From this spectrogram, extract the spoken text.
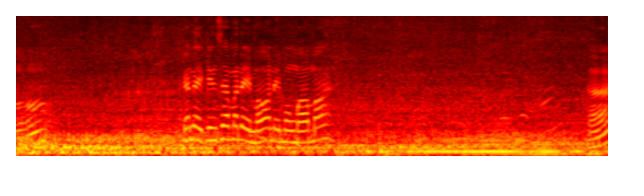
Oo. Kanay kinsa man mo ni mong mama? Ha?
